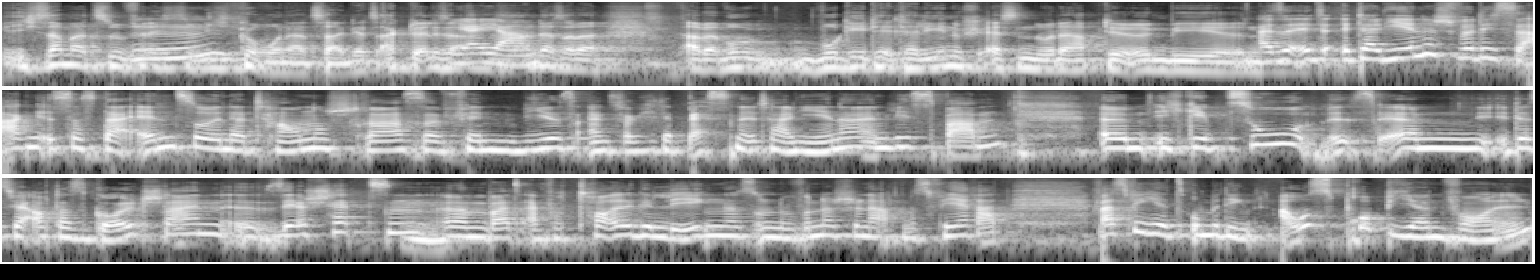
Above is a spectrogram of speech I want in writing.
Ich sag mal zu vielleicht mhm. zur Nicht-Corona-Zeit. Jetzt aktuell ist es ja, ja. anders, aber, aber wo, wo geht ihr italienisch essen oder habt ihr irgendwie. Also italienisch würde ich sagen, ist das da Enzo in der Taunusstraße, finden wir es eines wirklich der besten Italiener in Wiesbaden. Ähm, ich gebe zu, ist, ähm, dass wir auch das Goldstein äh, sehr schätzen, mhm. ähm, weil es einfach toll gelegen ist und eine wunderschöne Atmosphäre hat. Was wir jetzt unbedingt ausprobieren wollen,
